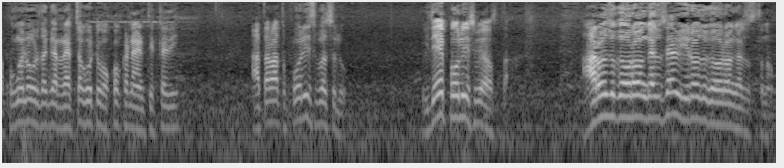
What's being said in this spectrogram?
ఆ పుంగనూరు దగ్గర రెచ్చగొట్టి ఒక్కొక్కడిని ఆయన తిట్టది. ఆ తర్వాత పోలీసు బస్సులు. ఇదే పోలీసు వ్యవస్థ. ఆ రోజు గౌరవంగా చూసాం ఈ రోజు గౌరవంగా చూస్తున్నాం.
